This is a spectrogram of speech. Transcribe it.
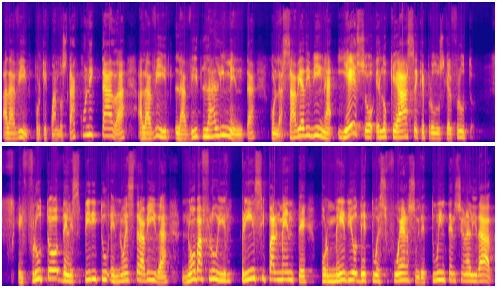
a la vid, porque cuando está conectada a la vid, la vid la alimenta con la savia divina y eso es lo que hace que produzca el fruto. El fruto del Espíritu en nuestra vida no va a fluir principalmente por medio de tu esfuerzo y de tu intencionalidad.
